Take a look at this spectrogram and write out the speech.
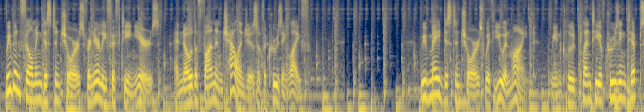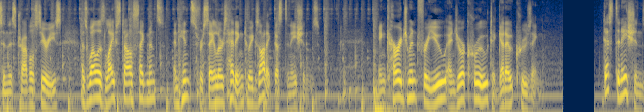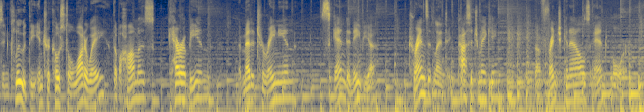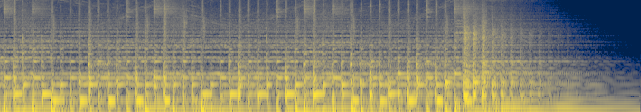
We've been filming Distant Shores for nearly 15 years and know the fun and challenges of the cruising life. We've made Distant Shores with you in mind. We include plenty of cruising tips in this travel series, as well as lifestyle segments and hints for sailors heading to exotic destinations. Encouragement for you and your crew to get out cruising. Destinations include the Intracoastal Waterway, the Bahamas, Caribbean, the Mediterranean, Scandinavia, transatlantic passage making, the French canals, and more.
